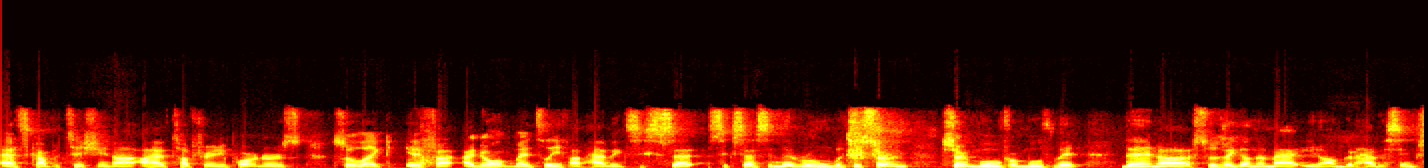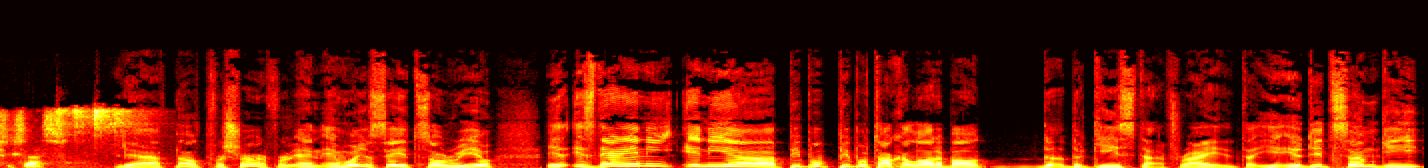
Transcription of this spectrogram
as competition. I, I have tough training partners, so like if I, I know mentally if I'm having success success in the room with a certain certain move or movement, then uh, as soon as I get on the mat, you know, I'm gonna have the same success. Yeah, no, for sure. For and, and what you say, it's so real. Is, is there any any uh people people talk a lot about the the gi stuff, right? You, you did some gi,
